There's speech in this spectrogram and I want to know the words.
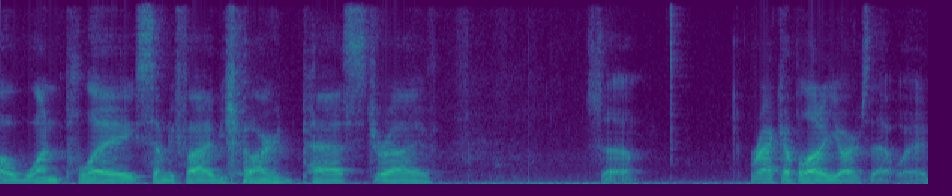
a one play seventy five yard pass drive. So rack up a lot of yards that way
